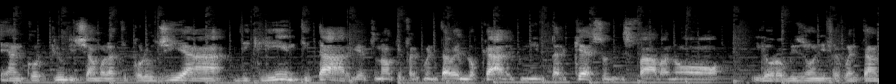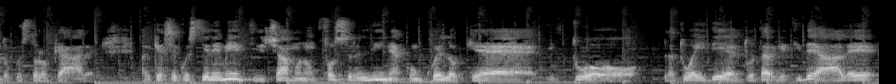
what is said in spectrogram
e ancor più diciamo, la tipologia di clienti target no, che frequentava il locale, quindi perché soddisfavano i loro bisogni frequentando questo locale. Perché se questi elementi diciamo, non fossero in linea con quello che è tuo, la tua idea, il tuo target ideale,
